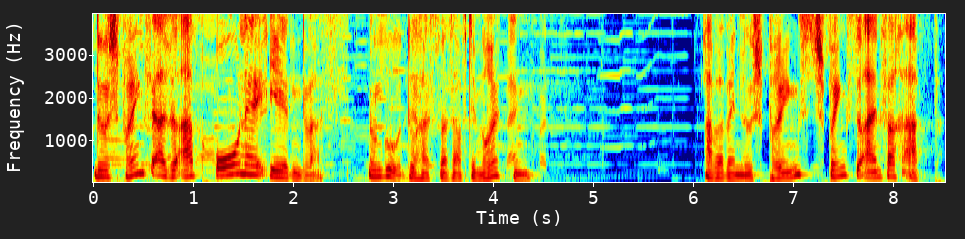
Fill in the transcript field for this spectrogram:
Du springst also ab ohne irgendwas. Nun gut, du hast was auf dem Rücken. Aber wenn du springst, springst du einfach ab.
